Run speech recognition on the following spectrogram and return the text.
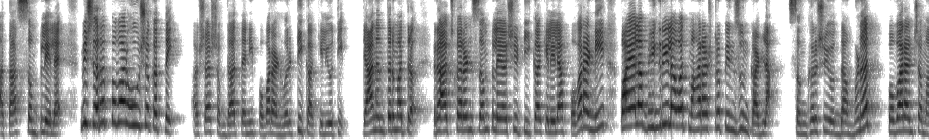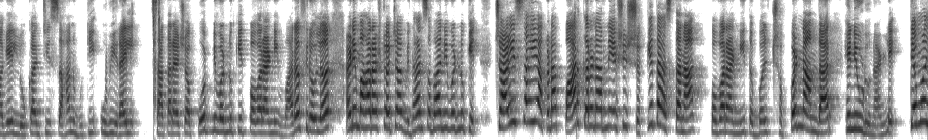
आता संपलेलं आहे. मी शरद पवार होऊ शकत नाही. अशा शब्दात त्यांनी पवारांवर टीका केली होती. त्यानंतर मात्र राजकारण संपले अशी टीका केलेल्या पवारांनी पायाला भिंगरी लावत महाराष्ट्र पिंजून काढला. संघर्ष योद्धा म्हणत पवारांच्या मागे लोकांची सहानुभूती उभी राहिली. साताऱ्याच्या पोटनिवडणुकीत पवारांनी वारं फिरवलं आणि महाराष्ट्राच्या विधानसभा निवडणुकीत चाळीसचाही आकडा पार करणार नाही अशी शक्यता असताना पवारांनी तब्बल छप्पन्न आमदार हे निवडून आणले. त्यामुळे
